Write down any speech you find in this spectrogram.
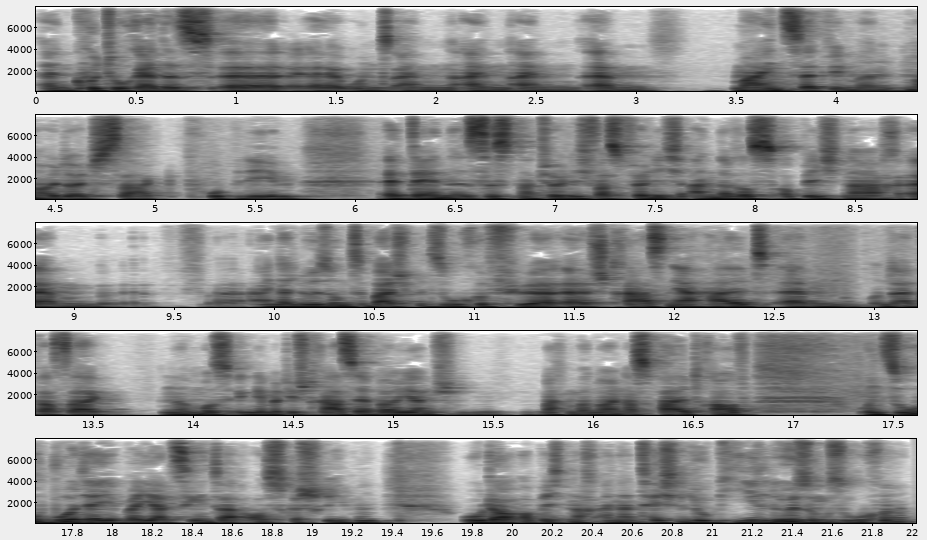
ein kulturelles äh, äh, und ein, ein, ein ähm, Mindset, wie man neudeutsch sagt, Problem. Äh, denn es ist natürlich was völlig anderes, ob ich nach ähm, einer Lösung zum Beispiel suche für äh, Straßenerhalt ähm, und einfach sage, ne, muss irgendjemand die Straße reparieren, machen wir neuen Asphalt drauf. Und so wurde er über Jahrzehnte ausgeschrieben. Oder ob ich nach einer Technologielösung suche,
